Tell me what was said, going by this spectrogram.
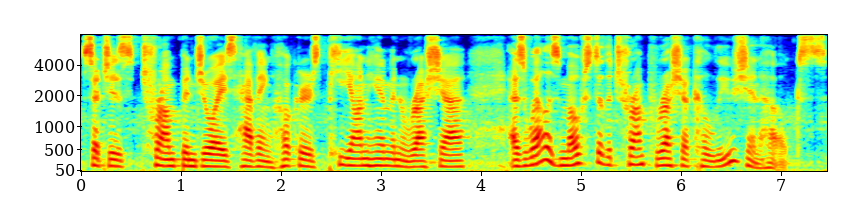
such as Trump enjoys having hookers pee on him in Russia, as well as most of the Trump-Russia collusion hoax.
